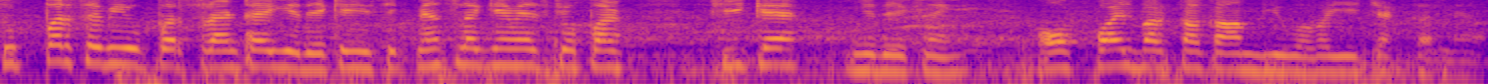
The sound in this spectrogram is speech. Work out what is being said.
सुपर से भी ऊपर फ्रंट है, ये देखें, ये सीक्वेंस लगे हुए हैं इसके ऊपर। ठीक है, ये देख लें। और फॉइल वर्क का काम भी हुआ भाई, ये चेक कर लें आप।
